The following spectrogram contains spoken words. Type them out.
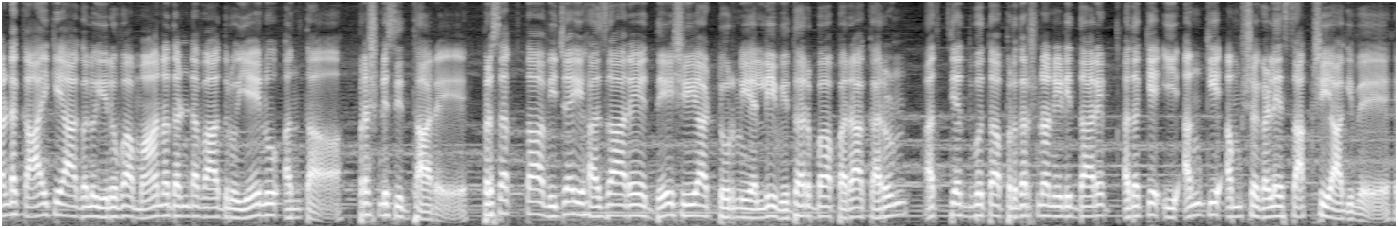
ತಂಡಕ್ಕೆ ಆಯ್ಕೆ ಆಗಲು ಇರುವ ಮಾನದಂಡವಾದರೂ ಏನು ಅಂತ ಪ್ರಶ್ನಿಸಿದ್ದಾರೆ. ಪ್ರಸಕ್ತ ವಿಜಯ್ ಹಜಾರೆ ದೇಶೀಯ ಟೂರ್ನಿಯಲ್ಲಿ ವಿದರ್ಭ ಪರ ಕರುಣ್ ಅತ್ಯದ್ಭುತ ಪ್ರದರ್ಶನ ನೀಡಿದ್ದಾರೆ. ಅದಕ್ಕೆ ಈ ಅಂಕಿ ಅಂಶಗಳೇ ಸಾಕ್ಷಿಯಾಗಿವೆ.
